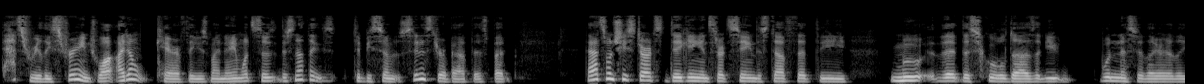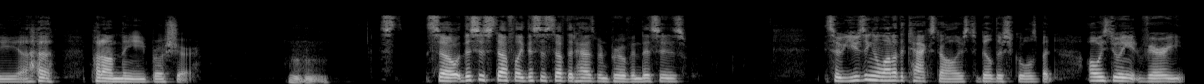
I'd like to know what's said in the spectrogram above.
that's really strange. Well, I don't care if they use my name. What's so, there's nothing to be so sinister about this, but that's when she starts digging and starts seeing the stuff that the that the school does that you wouldn't necessarily uh, put on the brochure. Mm-hmm. So this is stuff like this is stuff that has been proven. This is so using a lot of the tax dollars to build their schools, but always doing it very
